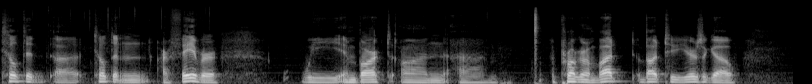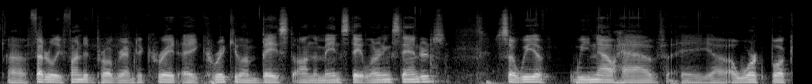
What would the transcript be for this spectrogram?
tilted uh, tilted in our favor, we embarked on um, a program about about two years ago, a federally funded program to create a curriculum based on the Maine State Learning Standards. So we have we now have a, uh, a workbook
